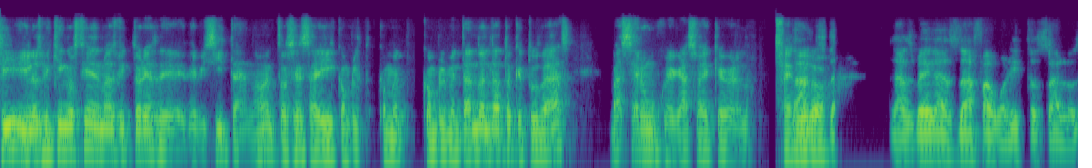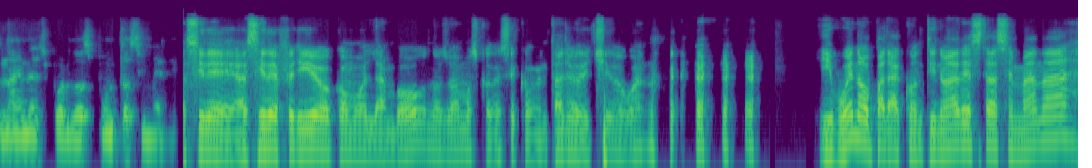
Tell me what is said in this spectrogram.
Sí, y los vikingos tienen más victorias de, visita, ¿no? Entonces, ahí complementando el dato que tú das, va a ser un juegazo, hay que verlo. Seguro. Las Vegas da favoritos a los Niners por dos puntos y medio. Así de, así de frío como el Lambeau, nos vamos con ese comentario de Chido One. y bueno, para continuar esta semana,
